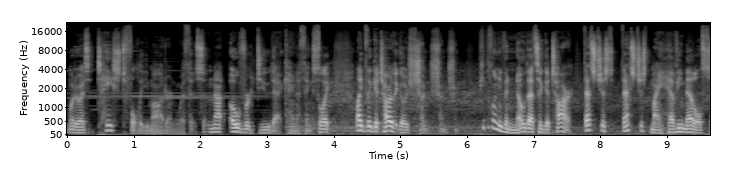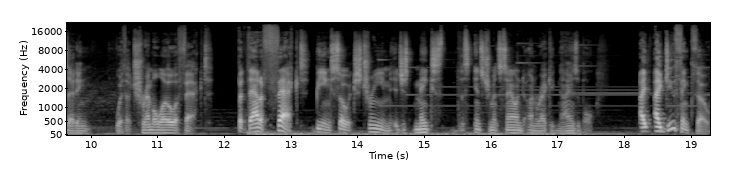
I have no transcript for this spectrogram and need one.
what do I say tastefully modern with it, so not overdo that kind of thing. So like like the guitar that goes shun shun shun. People don't even know that's a guitar. That's just that's just my heavy metal setting with a tremolo effect. But that effect being so extreme, it just makes this instrument sound unrecognizable. I, I do think though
